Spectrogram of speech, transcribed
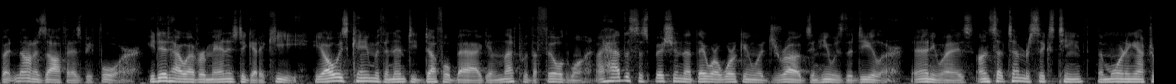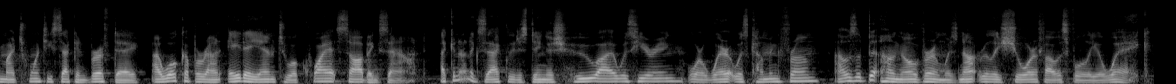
but not as often as before. He did, however, manage to get a key. He always came with an empty duffel bag and left with a filled one. I had the suspicion that they were working with drugs and he was the dealer. Anyways, on September 16th, the morning after my 22nd birthday, I woke up around 8 a.m. to a quiet sobbing sound. I cannot exactly distinguish who I was hearing or where it was coming from. I was a bit hungover and was not really sure if I was fully awake.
